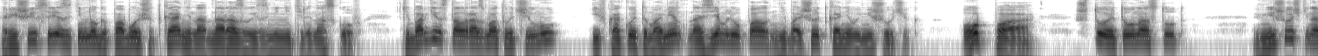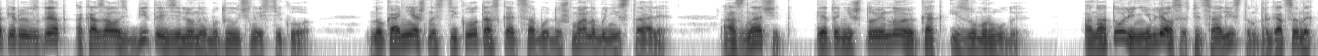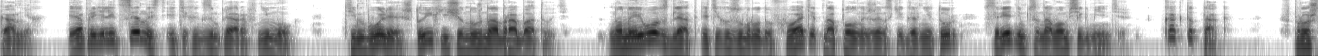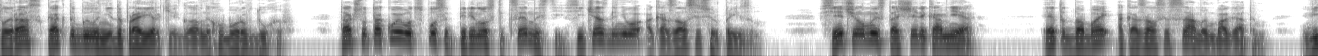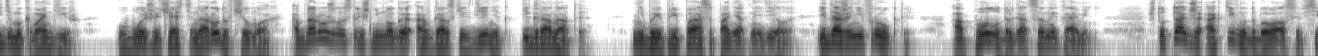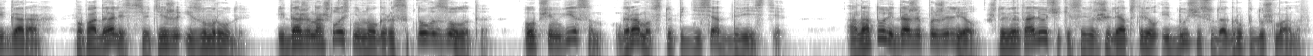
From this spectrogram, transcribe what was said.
Решив срезать немного побольше ткани на одноразовые заменители носков, Киборгин стал разматывать челму, и в какой-то момент на землю упал небольшой тканевый мешочек. Опа! Что это у нас тут? В мешочке, на первый взгляд, оказалось битое зеленое бутылочное стекло. Но, конечно, стекло таскать с собой душмана бы не стали. А значит, это не что иное, как изумруды. Анатолий не являлся специалистом в драгоценных камнях и определить ценность этих экземпляров не мог. Тем более, что их еще нужно обрабатывать. Но на его взгляд этих изумрудов хватит на полный женский гарнитур в среднем ценовом сегменте. Как-то так. В прошлый раз как-то было не до проверки главных уборов духов. Так что такой вот способ переноски ценностей сейчас для него оказался сюрпризом. Все челмы стащили ко мне. Этот бабай оказался самым богатым. Видимо, командир. У большей части народа в челмах обнаружилось лишь немного афганских денег и гранаты. Не боеприпасы, понятное дело, и даже не фрукты а полудрагоценный камень, что также активно добывался в всех горах. Попадались все те же изумруды. И даже нашлось немного рассыпного золота, общим весом граммов 150-200. Анатолий даже пожалел, что вертолетчики совершили обстрел идущей сюда группы душманов.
